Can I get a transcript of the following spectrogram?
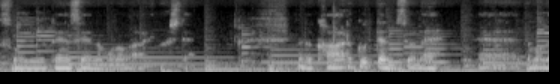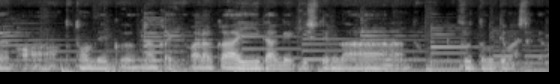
そういう天性のものがありまして。なんか軽く打ってんですよね。えーでもね、ポーンと飛んでいく、なんか柔らかい打撃してるなぁ、なんて思ってずっと見てましたけど。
